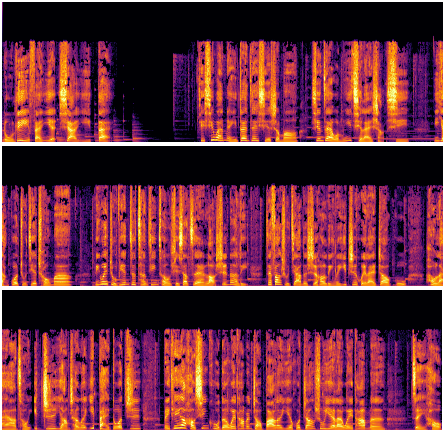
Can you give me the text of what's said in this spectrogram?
努力繁衍下一代。解析完每一段在写什么，现在我们一起来赏析。你养过竹节虫吗？林伟主编就曾经从学校自然老师那里，在放暑假的时候领了一只回来照顾。后来啊，从一只养成了一百多只，每天要好辛苦的为它们找芭乐叶或樟树叶来喂它们，最后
